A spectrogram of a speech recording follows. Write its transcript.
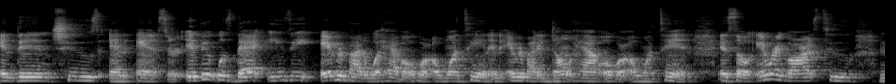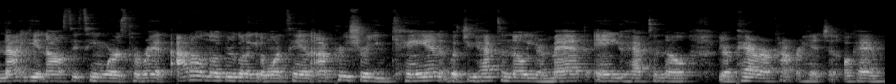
and then choose an answer. If it was that easy, everybody would have over a 110, and everybody don't have over a 110. And so, in regards to not getting all 16 words correct, I don't know if you're to get a 110. I'm pretty sure you can, but you have to know your math and you have to know your paragraph comprehension, okay?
